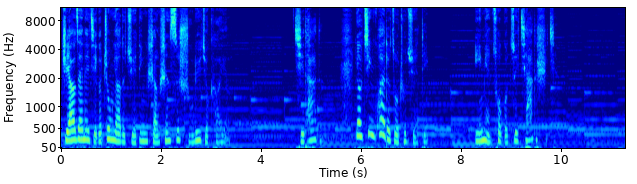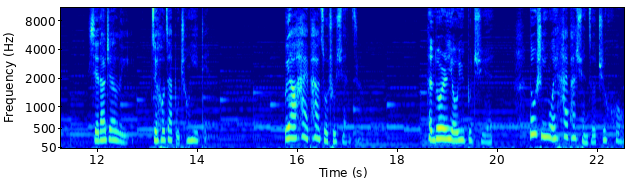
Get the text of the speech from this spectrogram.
只要在那几个重要的决定上深思熟虑就可以了。其他的，要尽快的做出决定，以免错过最佳的时间。写到这里，最后再补充一点：不要害怕做出选择。很多人犹豫不决，都是因为害怕选择之后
